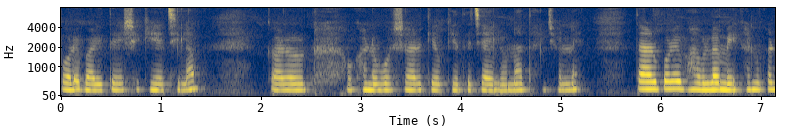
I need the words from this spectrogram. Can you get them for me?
পরে বাড়িতে এসে খেয়েছিলাম। কারণ ওখানে বসে আর কেউ খেতে চাইলো না, তাই জন্যে। তারপরে ভাবলাম এখানকার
